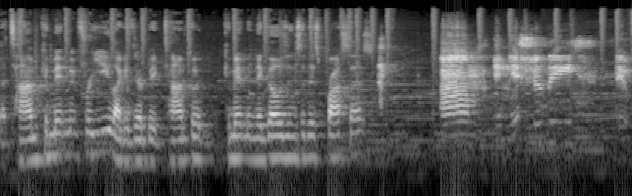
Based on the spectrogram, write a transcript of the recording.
a, a time commitment for you? Like, is there a big time co- commitment that goes into this process? Um, initially it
